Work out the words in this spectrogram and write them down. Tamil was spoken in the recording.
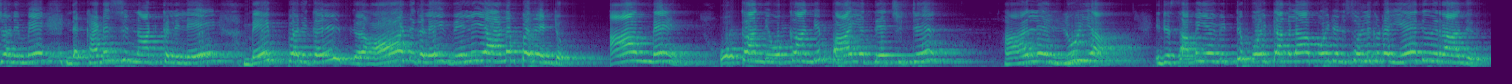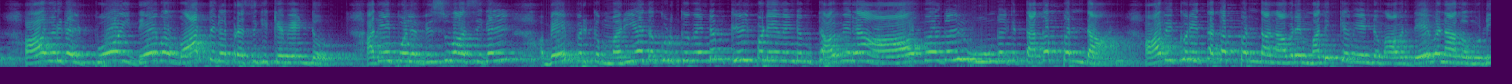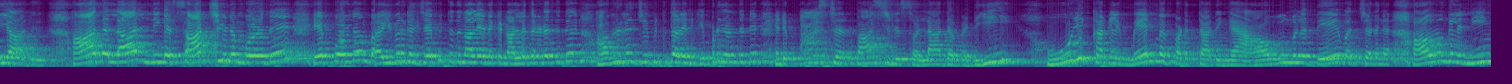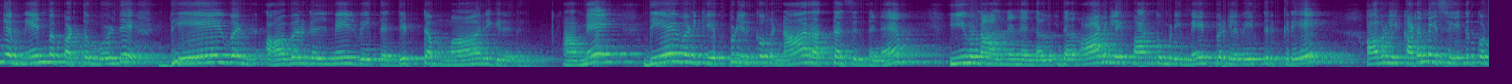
ஜனமே இந்த கடைசி நாட்களிலே மேய்ப்பர்கள் ஆடுகளை வெளியே அனுப்ப வேண்டும். ஆமென். உட்காந்து உட்காந்து பாய தேய்ச்சிட்டு ஹalleluya. இந்த சபையை விட்டு போயிட்டாங்களா போயிட்டு சொல்லிக்கிட்ட ஏது இராது. அவர்கள் போய் தேவ வார்த்தைகள் பிரசங்கிக்க வேண்டும். அதே போல விசுவாசிகள் வேப்பிற்கு மரியாதை கொடுக்க வேண்டும் கீழ்ப்படைய வேண்டும் தவிர அவர் தான் ஆவிக்குரிய தகப்பன் தான் அவரை மதிக்க வேண்டும். அவர் தேவனாக முடியாது. ஆதலால் நீங்கள் சாட்சியிடும் பொழுது எப்பொழுதும் இவர்கள் ஜெபித்ததுனால எனக்கு நல்லது நடந்தது. அவர்கள் ஜெபித்ததால் எனக்கு எப்படி நடந்தது? என்று பாஸ்டர் பாஸ்டர் சொல்லாதபடி ஊழிக்காரர்களை மேன்மைப்படுத்தாதீங்க. அவங்கள தேவ ஜனங்க அவங்கள நீங்க மேன்மைப்படுத்தும் பொழுது தேவன் அவர்கள் மேல் வைத்த திட்டம் மாறுகிறது. ஆமே தேவனுக்கு எப்படி இருக்குங்க? நான் ரத்தம் சிந்தினேன். ஈவனால் இந்த இந்த ஆடுகளை பார்க்கும்படி மேய்ப்பர்களை வைத்திருக்கிறேன். அவர்கள் கடமை செய்து கொண்டு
